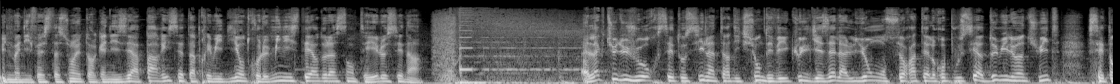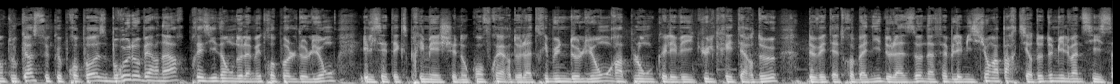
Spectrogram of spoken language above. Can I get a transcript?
Une manifestation est organisée à Paris cet après-midi entre le ministère de la Santé et le Sénat. L'actu du jour, c'est aussi l'interdiction des véhicules diesel à Lyon. Sera-t-elle repoussée à 2028 C'est en tout cas ce que propose Bruno Bernard, président de la métropole de Lyon. Il s'est exprimé chez nos confrères de la tribune de Lyon. Rappelons que les véhicules critères 2 devaient être bannis de la zone à faible émission à partir de 2026.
